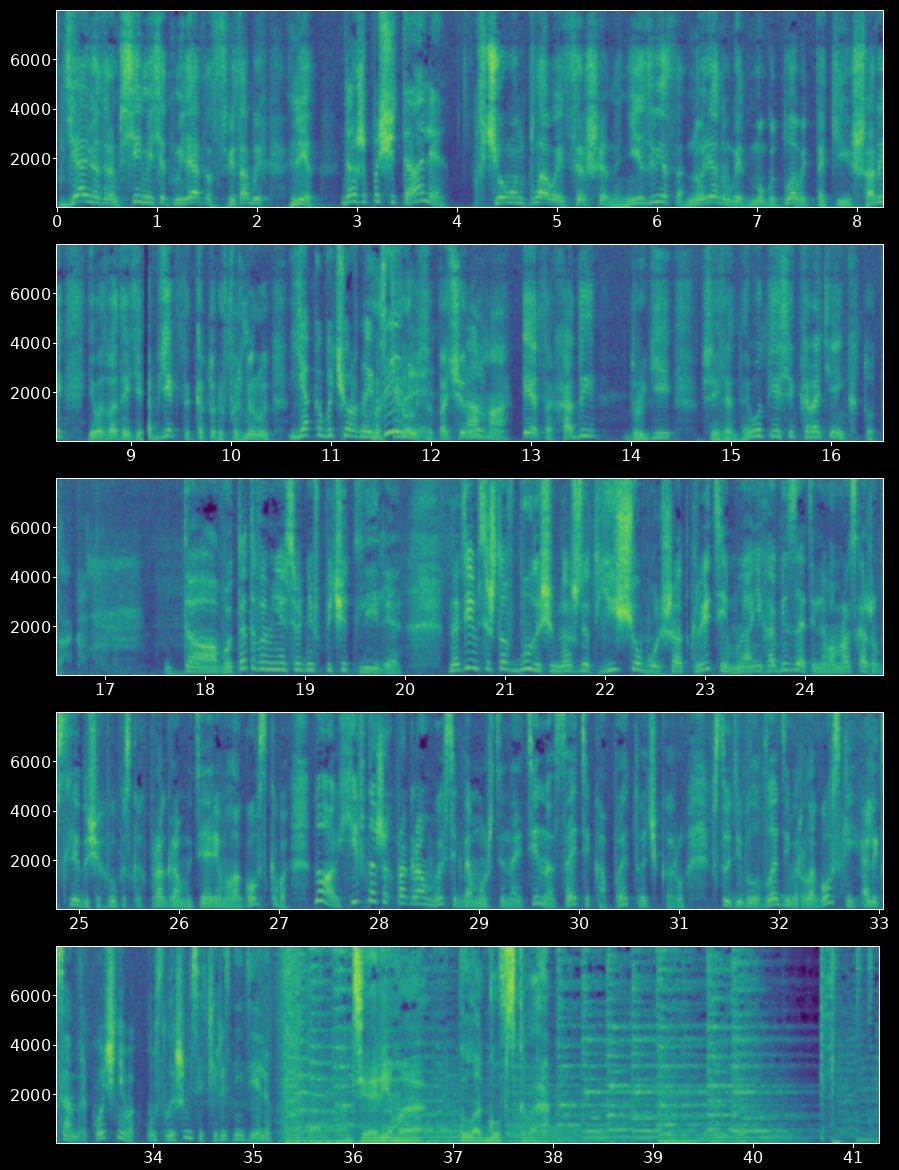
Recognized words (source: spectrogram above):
диаметром 70 миллиардов световых лет. Даже посчитали? В чем он плавает, совершенно неизвестно, но рядом, говорит, могут плавать такие шары, и вот, вот эти объекты, которые формируют... Якобы черные маскируются дыры? под черную, ага. это ходы, другие вселенные. Вот если коротенько, то так. Да, вот это вы меня сегодня впечатлили. Надеемся, что в будущем нас ждет еще больше открытий. Мы о них обязательно вам расскажем в следующих выпусках программы «Теорема Логовского». Ну а архив наших программ вы всегда можете найти на сайте kp.ru. В студии был Владимир Логовский, Александра Кочнева. Услышимся через неделю. Теорема Логовского.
